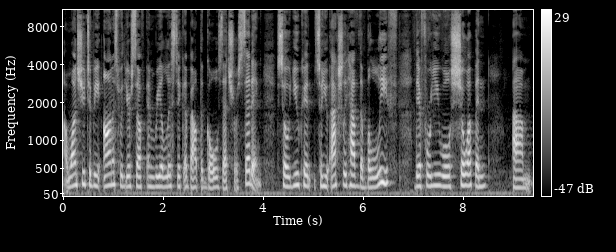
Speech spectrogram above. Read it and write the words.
I want you to be honest with yourself and realistic about the goals that you're setting. So you can, so you actually have the belief, therefore, you will show up and um,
